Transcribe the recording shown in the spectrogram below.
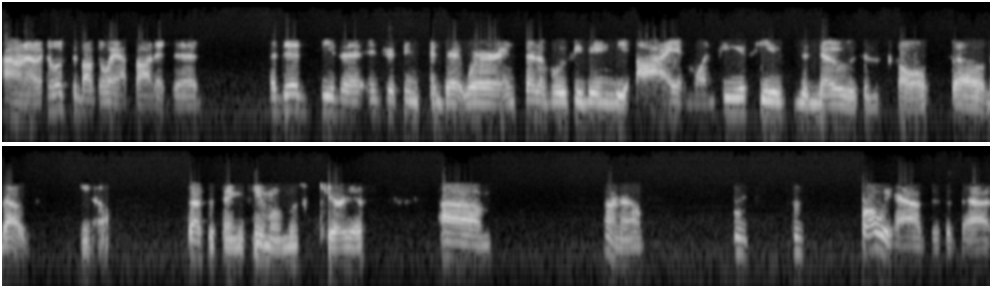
I don't know. It looked about the way I thought it did. I did see the interesting tidbit where instead of Luffy being the eye in One Piece, he's the nose in Skull. So that was, you know, that's the thing. Anyone was curious. Um, I don't know. For, all we have, just of that,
